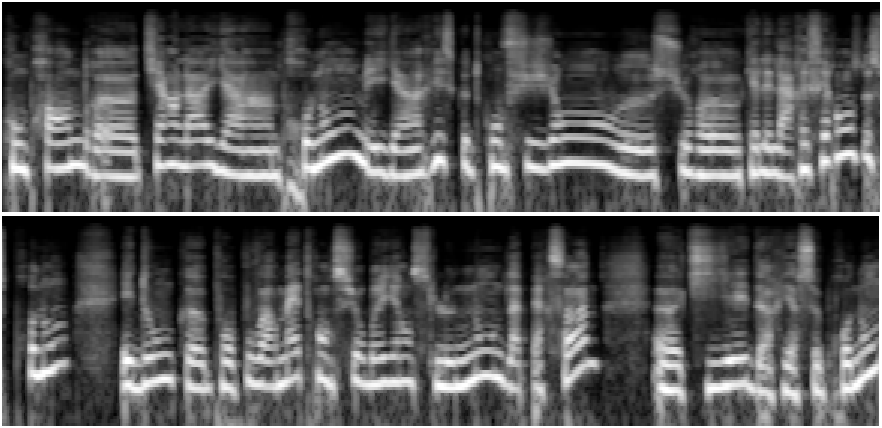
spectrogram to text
comprendre, euh, tiens là, il y a un pronom, mais il y a un risque de confusion euh, sur euh, quelle est la référence de ce pronom, et donc euh, pour pouvoir mettre en surbrillance le nom de la personne qui est derrière ce pronom,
